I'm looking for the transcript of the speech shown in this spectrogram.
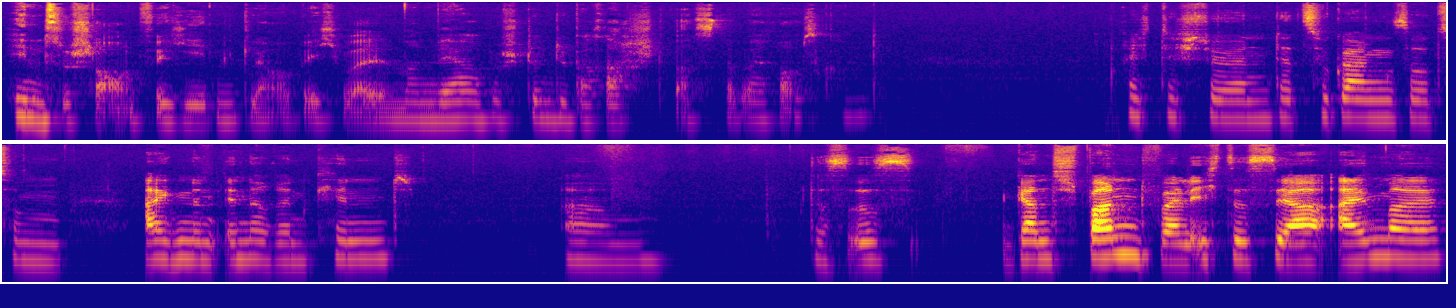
hinzuschauen für jeden, glaube ich, weil man wäre bestimmt überrascht, was dabei rauskommt. Richtig schön. Der Zugang so zum eigenen inneren Kind. Ähm, das ist ganz spannend, weil ich das ja einmal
